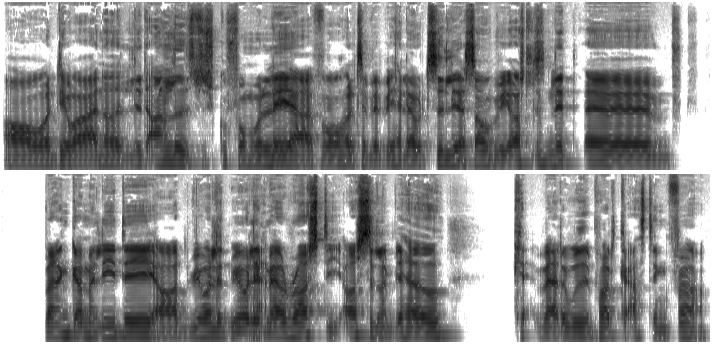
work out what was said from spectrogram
og det var noget lidt anderledes, vi skulle formulere i forhold til, hvad vi havde lavet tidligere, så var vi også sådan lidt, øh, hvordan gør man lige det, og vi var lidt, vi var lidt ja. mere rusty, også selvom vi havde været ude i podcasting før.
